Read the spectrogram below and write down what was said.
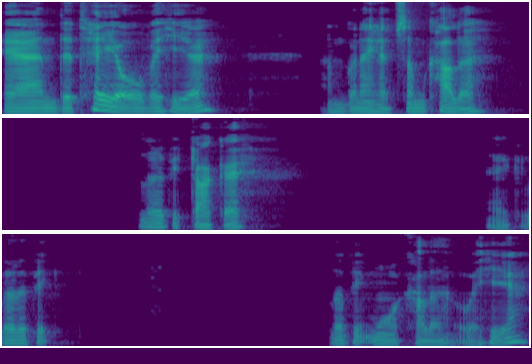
and the tail over here I'm gonna have some color. A little bit darker. Like a little bit a little bit more color over here.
